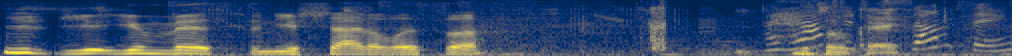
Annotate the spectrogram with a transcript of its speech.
you, you you missed and you shot Alisa. I have to okay. do something.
